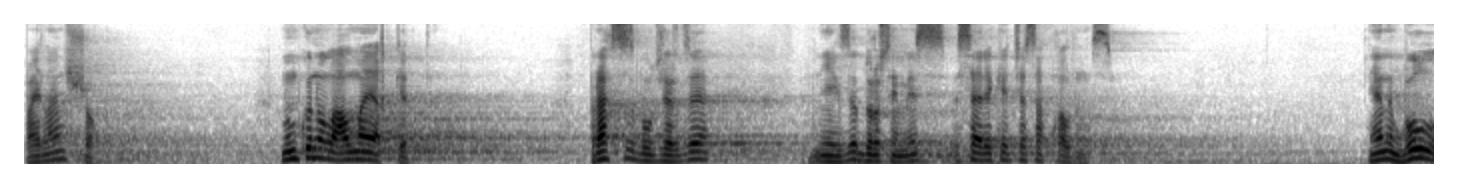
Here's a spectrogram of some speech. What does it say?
Байланыс жоқ. Мүмкін ол алмай ақ кетті. Бірақ сіз бұл жерде негізі дұрыс емес іс әрекет жасап қалдыңыз. Яғни бұл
